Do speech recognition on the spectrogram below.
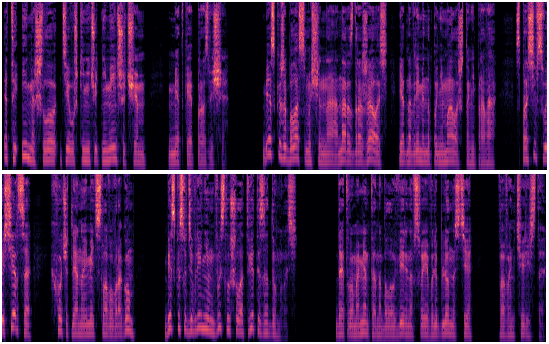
Это имя шло девушке ничуть не меньше, чем меткое прозвище. Беска же была смущена, она раздражалась и одновременно понимала, что не права. Спросив свое сердце, хочет ли оно иметь славу врагом, Беска с удивлением выслушала ответ и задумалась. До этого момента она была уверена в своей влюбленности в авантюриста.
